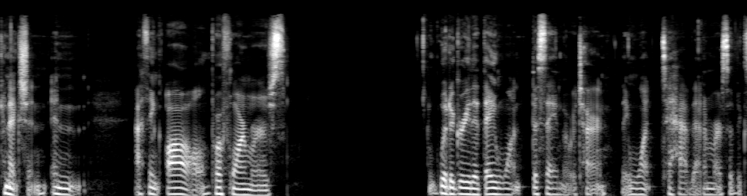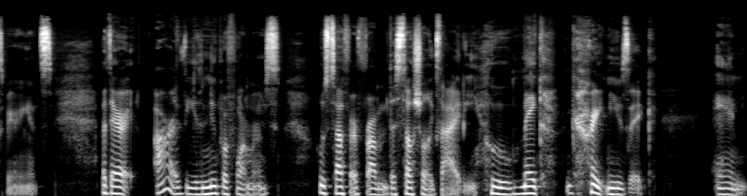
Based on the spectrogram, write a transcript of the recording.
connection and I think all performers would agree that they want the same in return. They want to have that immersive experience. But there are these new performers who suffer from the social anxiety, who make great music and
